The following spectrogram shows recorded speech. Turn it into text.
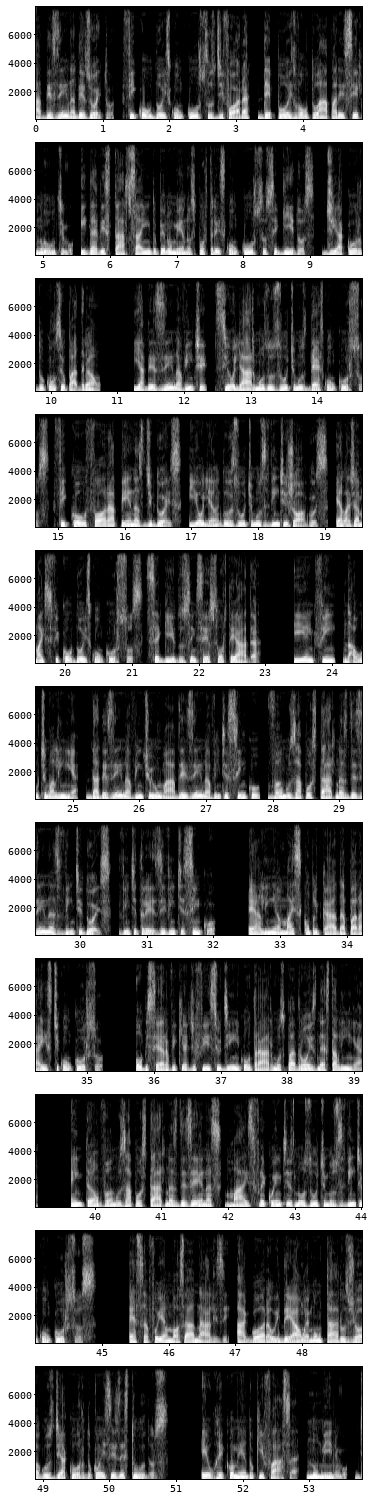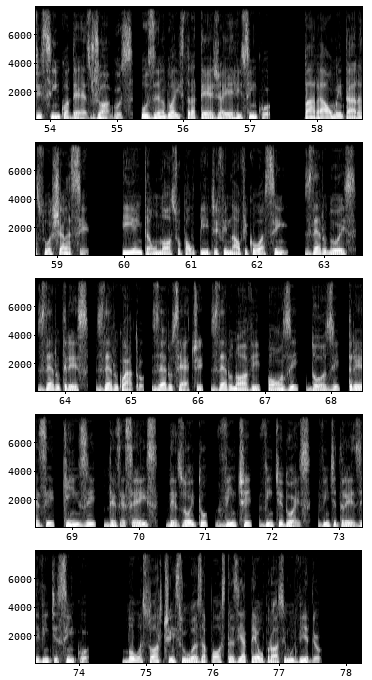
a dezena 18 ficou dois concursos de fora, depois voltou a aparecer no último, e deve estar saindo pelo menos por três concursos seguidos, de acordo com seu padrão. E a dezena 20, se olharmos os últimos 10 concursos, ficou fora apenas de dois, e olhando os últimos 20 jogos, ela jamais ficou dois concursos seguidos sem ser sorteada. E enfim, na última linha, da dezena 21 à dezena 25, vamos apostar nas dezenas 22, 23 e 25. É a linha mais complicada para este concurso. Observe que é difícil de encontrarmos padrões nesta linha. Então vamos apostar nas dezenas mais frequentes nos últimos 20 concursos. Essa foi a nossa análise. Agora o ideal é montar os jogos de acordo com esses estudos. Eu recomendo que faça, no mínimo, de 5 a 10 jogos, usando a estratégia R5. Para aumentar a sua chance. E então nosso palpite final ficou assim. 02, 03, 04, 07, 09, 11, 12, 13, 15, 16, 18, 20, 22, 23 e 25. Boa sorte em suas apostas e até o próximo vídeo.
